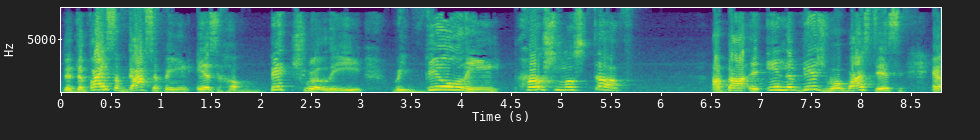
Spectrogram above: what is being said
the device of gossiping is habitually revealing personal stuff about an individual, watch this, in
